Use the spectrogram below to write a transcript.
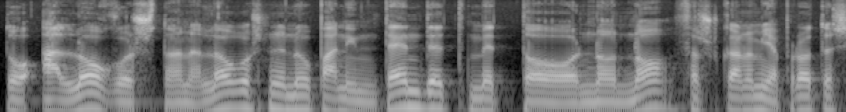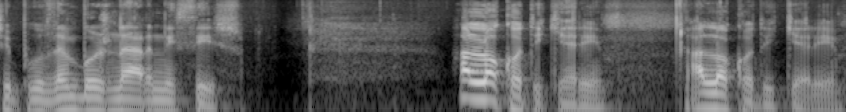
το αλόγος, το αναλόγος είναι no pun intended με το νονό θα σου κάνω μια πρόταση που δεν μπορείς να αρνηθείς. Αλόκοτη καιρή. Αλόκοτη καιρή.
